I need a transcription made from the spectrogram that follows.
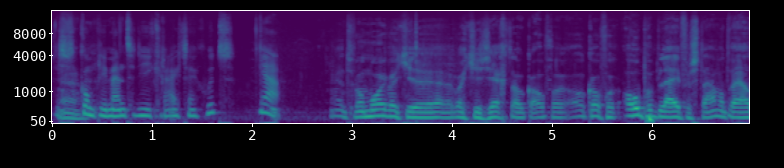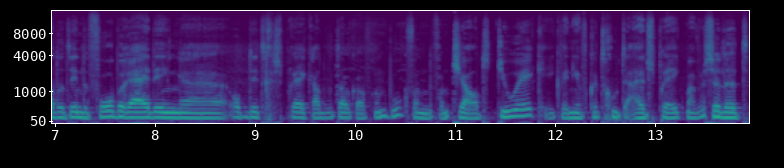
Dus Ja. de complimenten die je krijgt zijn goed. Ja, Ja, Het is wel mooi wat je, wat je zegt, ook over, ook over open blijven staan. Want wij hadden het in de voorbereiding eh, op dit gesprek hadden we het ook over een boek van, van Charles Duhigg. Ik weet niet of ik het goed uitspreek, maar we zullen het,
